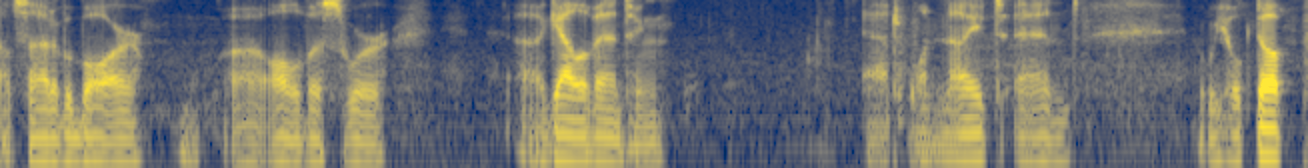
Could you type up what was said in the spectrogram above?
outside of a bar. Uh, all of us were uh, gallivanting at one night, and we hooked up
